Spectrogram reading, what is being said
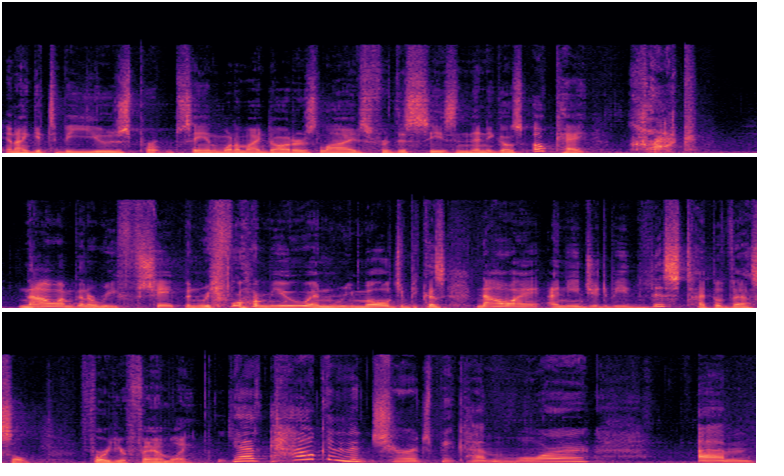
and I get to be used, per, say, in one of my daughter's lives for this season. Then he goes, okay, crack. Now I'm going to reshape and reform you and remold you because now I, I need you to be this type of vessel for your family. Yes. How can the church become more um,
